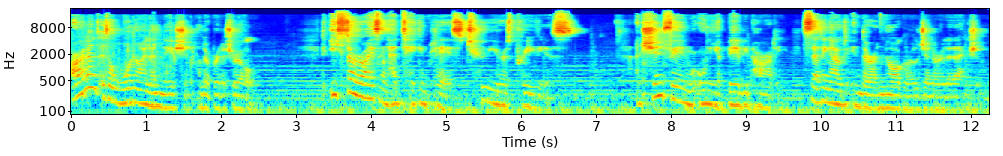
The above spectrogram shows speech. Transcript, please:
Ireland is a one island nation under British rule. The Easter Rising had taken place two years previous, and Sinn Féin were only a baby party setting out in their inaugural general election.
